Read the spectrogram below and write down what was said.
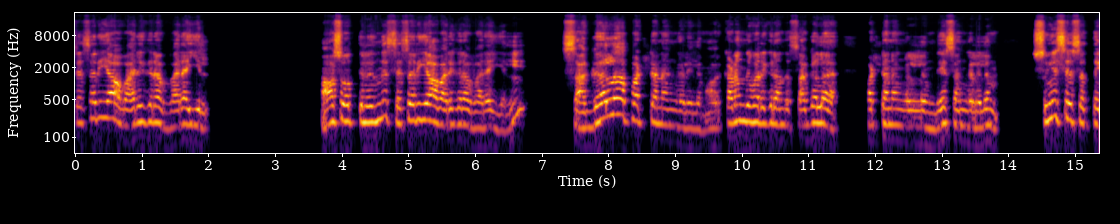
செசரியா வருகிற வரையில் ஆசோத்திலிருந்து செசரியா வருகிற வரையில் சகல பட்டணங்களிலும் அவர் கடந்து வருகிற அந்த சகல பட்டணங்களிலும் தேசங்களிலும் சுவிசேஷத்தை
